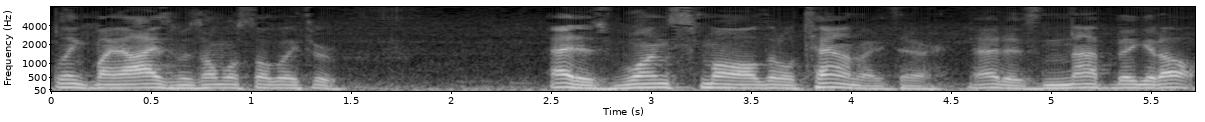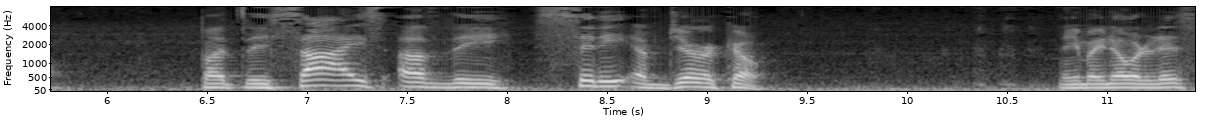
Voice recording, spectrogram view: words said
blinked my eyes and was almost all the way through. That is one small little town right there. That is not big at all. But the size of the city of Jericho. Anybody know what it is?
